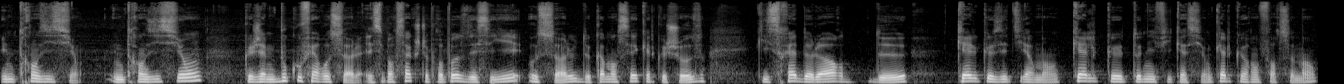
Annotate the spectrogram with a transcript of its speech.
une transition. Une transition que j'aime beaucoup faire au sol. Et c'est pour ça que je te propose d'essayer au sol, de commencer quelque chose qui serait de l'ordre de quelques étirements, quelques tonifications, quelques renforcements,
